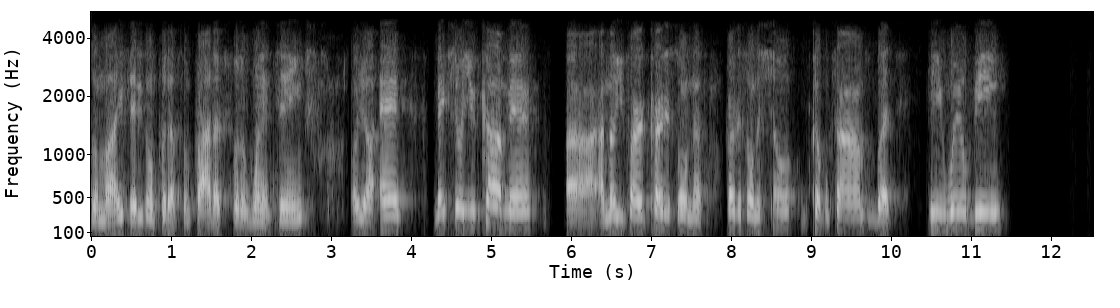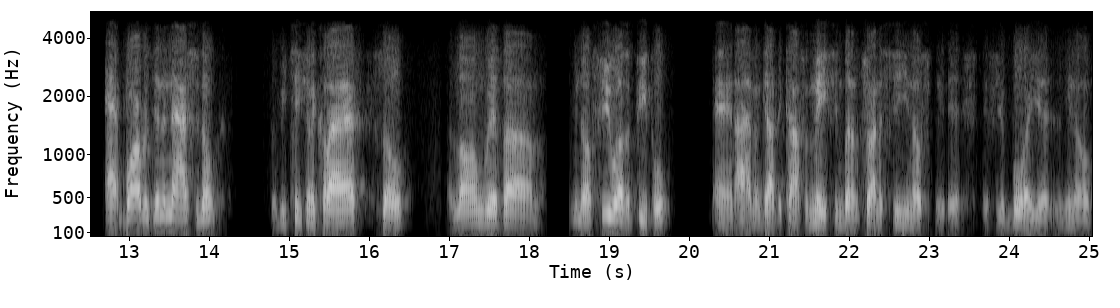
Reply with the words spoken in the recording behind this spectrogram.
some. Uh, he said he's gonna put up some products for the winning team. Oh y'all and make sure you come, man. Uh, I know you've heard Curtis on the Curtis on the show a couple times, but he will be at Barbers International. He'll be teaching a class, so along with um, you know a few other people, and I haven't got the confirmation, but I'm trying to see, you know, if, if your boy, your, you know,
